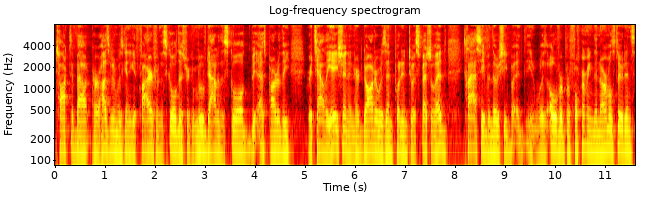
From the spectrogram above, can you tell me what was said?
talked about her husband was going to get fired from the school district or moved out of the school as part of the retaliation, and her daughter was then put into a special ed class, even though she you know, was overperforming the normal students.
